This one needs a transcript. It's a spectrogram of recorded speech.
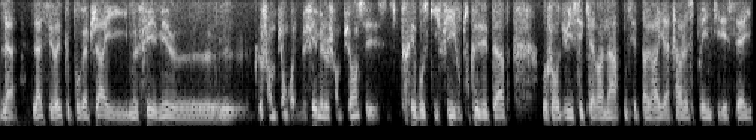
là, là, c'est vrai que Pogacar, il me fait aimer le, le champion. Quoi. Il me fait aimer le champion. C'est très beau ce qu'il fait. Il joue toutes les étapes. Aujourd'hui, il sait qu'il y a Van Aert, mais c'est pas grave. Il va faire le sprint. Il essaye.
